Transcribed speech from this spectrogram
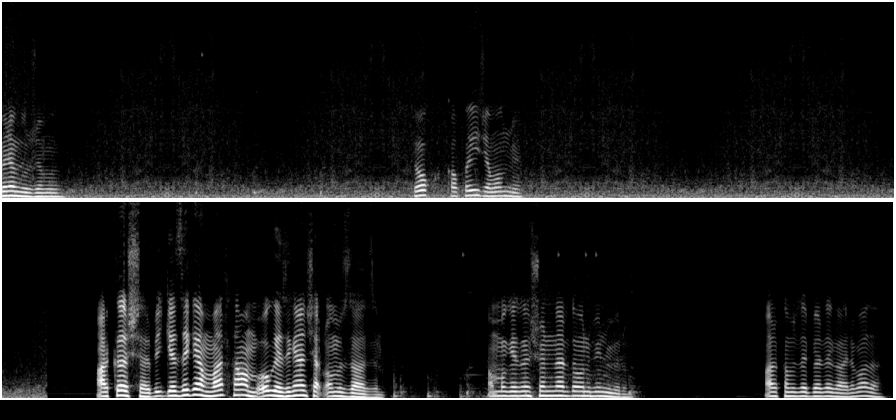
Böyle mi duracağım oğlum? Yok kafayı yiyeceğim olmuyor. Arkadaşlar bir gezegen var tamam mı? O gezegene çarpmamız lazım. Ama gezegen şu an nerede onu bilmiyorum. Arkamızda bir yerde galiba da.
